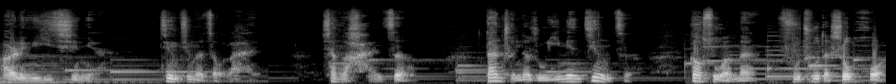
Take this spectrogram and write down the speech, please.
二零一七年，静静的走来，像个孩子，单纯的如一面镜子，告诉我们付出的收获。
